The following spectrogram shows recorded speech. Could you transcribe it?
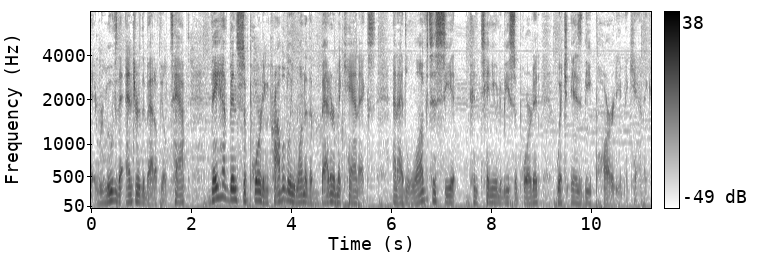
it removes the enter the battlefield tapped. They have been supporting probably one of the better mechanics, and I'd love to see it continue to be supported, which is the party mechanic.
